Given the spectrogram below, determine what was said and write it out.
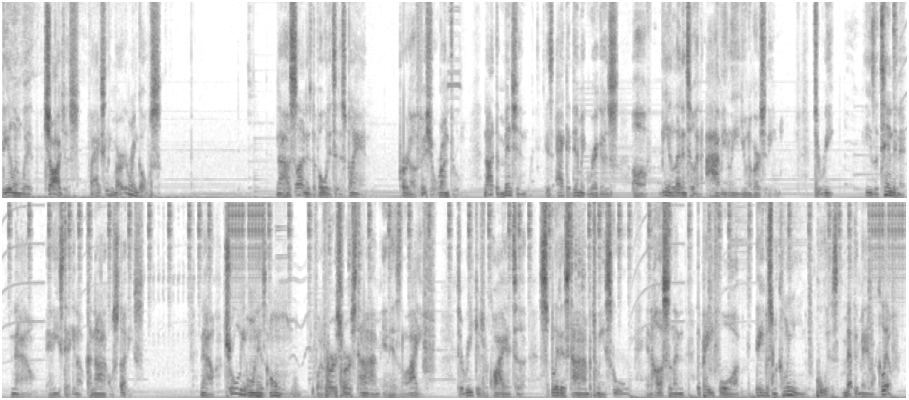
dealing with charges for actually murdering ghosts. Now her son is devoted to this plan, per the official run-through, not to mention his academic rigors of being led into an Ivy League university. Tariq, he's attending it now, and he's taking up canonical studies. Now, truly on his own, for the first first time in his life, Tariq is required to split his time between school and hustling to pay for Davis McLean, who is Method Man of Cliff.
